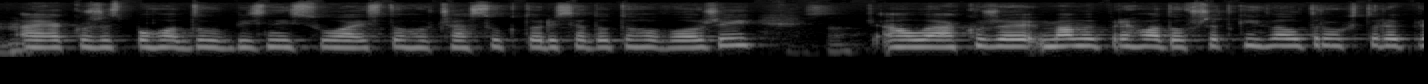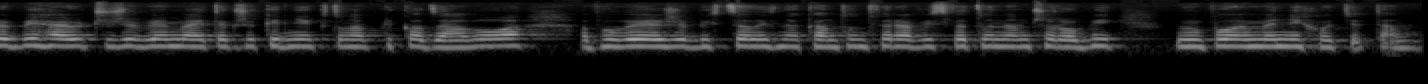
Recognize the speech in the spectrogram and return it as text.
Mm-hmm. Aj akože z pohľadu biznisu, aj z toho času, ktorý sa do toho vloží. Ale akože máme prehľad o všetkých veľtroch, ktoré prebiehajú, čiže vieme aj tak, že keď niekto napríklad zavolá a povie, že by chcel ísť na Canton Fair a vysvetliť nám, čo robí, my mu povieme, nechoďte tam.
